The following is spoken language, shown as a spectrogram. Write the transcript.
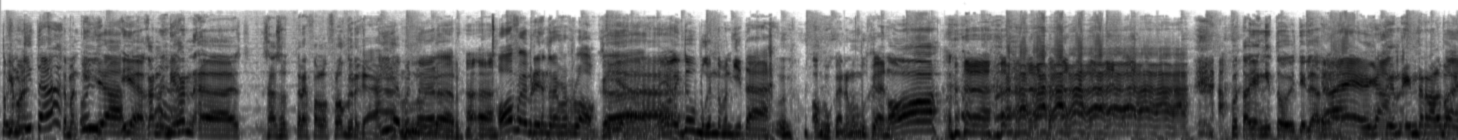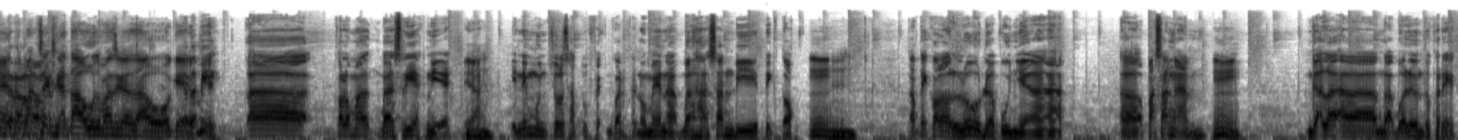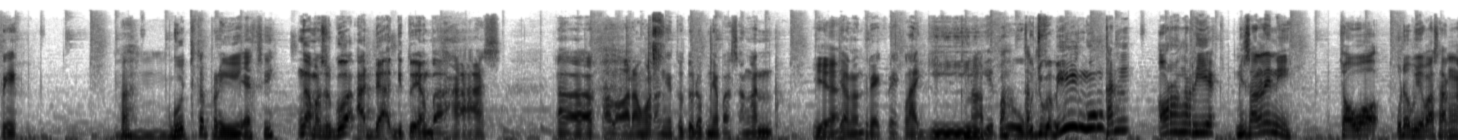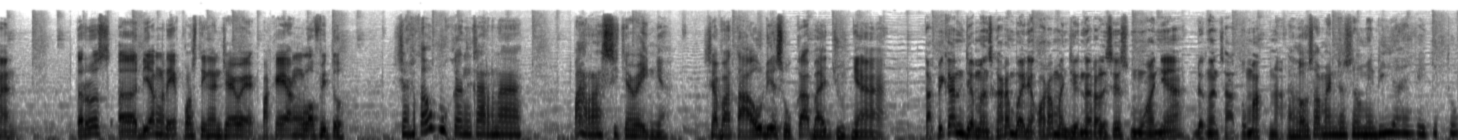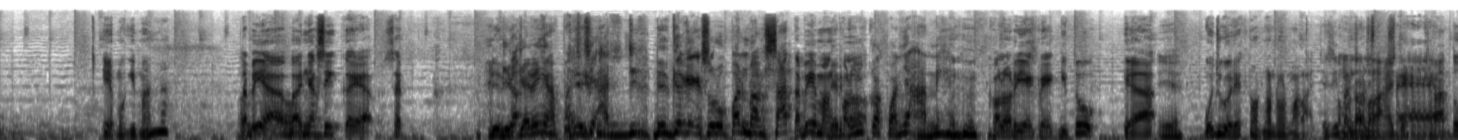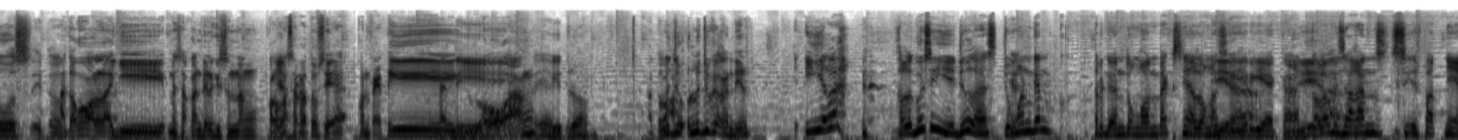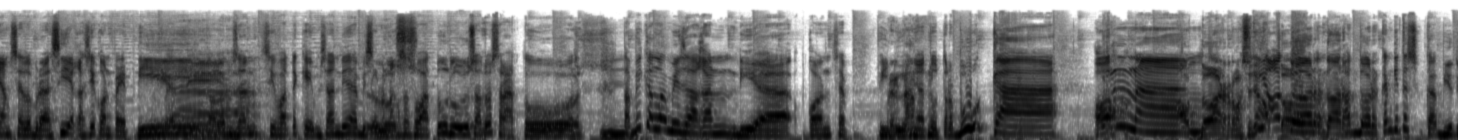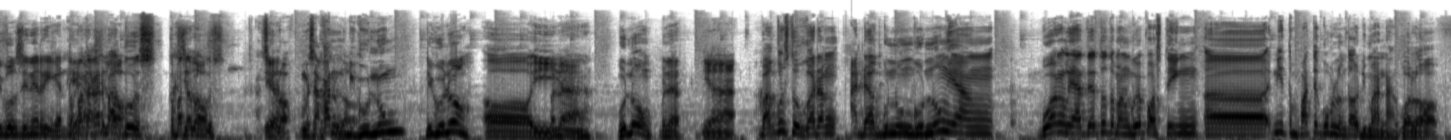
Temen Gimana? kita. Teman Oh, iya. Iya, kan dia kan eh, salah satu travel vlogger kan. Iya benar. vlogger. Heeh. oh Febrian travel vlogger Iya. Oh itu bukan teman kita. Oh bukan emang? Bukan. Oh. Aku tahu yang itu jadi Ya, enggak. itu internal banget. Eh, internal teman banget. seks nggak tahu teman seks nggak tahu oke Ya, tapi oke. eh, kalau bahas React nih ya, Ya. Hmm. ini muncul satu fe- bukan fenomena bahasan di TikTok. hmm Hmm. Katanya kalau lu udah punya eh, pasangan, hmm nggak eh, nggak boleh untuk react. Hah? Gue tetap react sih. Nggak maksud gua ada gitu yang bahas. eh, kalau orang-orang itu tuh udah punya pasangan, Iya. jangan teriak-teriak lagi Kenapa? gitu. Gue juga bingung. kan orang react misalnya nih cowok udah punya pasangan terus eh, dia nge-react postingan cewek pakai yang love itu siapa tahu bukan karena parah si ceweknya siapa tahu dia suka bajunya Tapi kan zaman sekarang banyak orang mengeneralisir semuanya dengan satu makna. nah nggak usah main sosial media yang kayak gitu Ya mau gimana? Tapi ya banyak sih kayak set. Dirga ini ngapain sih anjing? Dirga kayak kesurupan bangsat Tapi emang kalau dulu kelakuannya aneh. kalau react gitu ya iya gue juga react normal-normal aja sih normal 100%. aja 100 itu Atau kalau lagi misalkan dia lagi seneng kalau Iya. nggak 100 ya konfeti, Konfeti. gitu doang. iya gitu doang Atau lu, lu juga kan dir Iyalah. Kalau gue sih iya jelas. Cuman kan tergantung konteksnya lo ngasih Iya. react kan. Iya. Kalau misalkan sifatnya yang selebrasi ya kasih konfeti. Konfeti. Kalau misalkan sifatnya kayak misalkan dia habis Lulus. menang sesuatu lulus satu 100. Lulus. Tapi kalau misalkan dia konsep videonya Berenang. tuh terbuka, Oh, berenang. outdoor maksudnya Iya outdoor. outdoor. Outdoor. outdoor. Kan kita suka beautiful scenery kan. tempatnya kan bagus tempatnya bagus Iya. love. Misalkan di gunung, Di gunung. oh iya Benar. gunung bener Ya. Bagus tuh kadang ada gunung-gunung yang gua ngelihatnya tuh teman gue posting eh ini tempatnya gue belum tahu di mana, gua love.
